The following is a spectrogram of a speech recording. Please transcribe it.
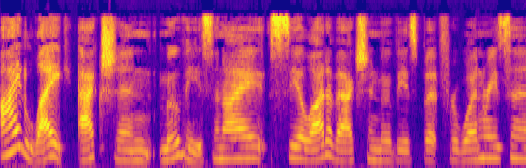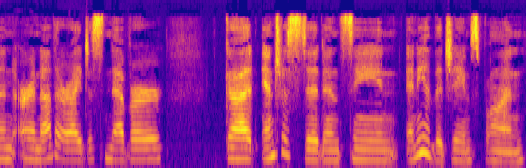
I like action movies and I see a lot of action movies, but for one reason or another, I just never got interested in seeing any of the James Bond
